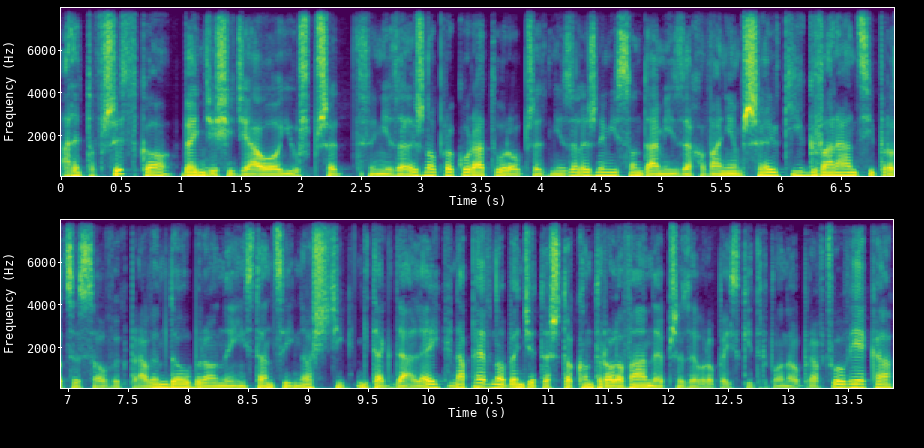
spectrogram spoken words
Ale to wszystko będzie się działo już przed niezależną prokuraturą, przed niezależnymi sądami, z zachowaniem wszelkich gwarancji procesowych, prawem do obrony, instancyjności itd. Tak na pewno będzie też to kontrolowane przez Europejski Trybunał Praw Człowieka,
